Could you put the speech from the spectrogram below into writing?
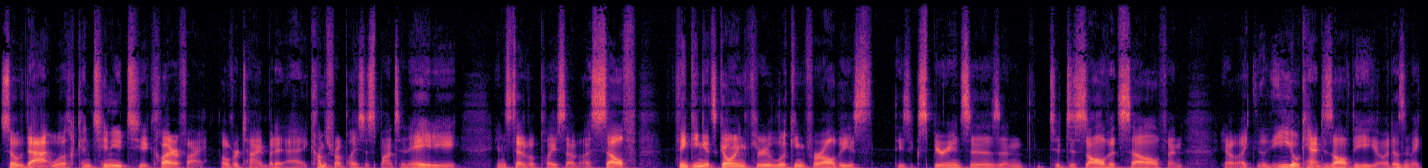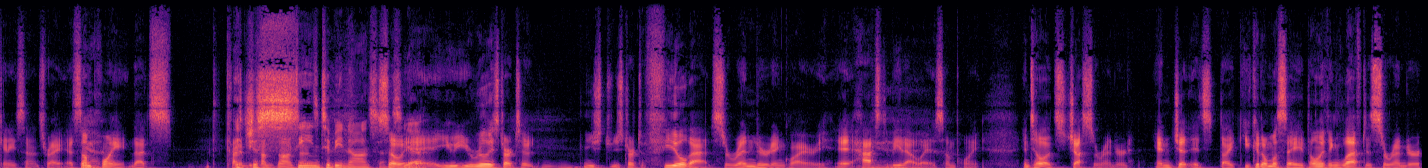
So that will continue to clarify over time, but it, it comes from a place of spontaneity instead of a place of a self thinking it's going through, looking for all these these experiences and to dissolve itself and you know like the ego can't dissolve the ego it doesn't make any sense right at some Yeah. point that's kind It's of becomes just nonsense seen to be nonsense. so yeah. uh, you you really start to you, st- you start to feel that surrendered inquiry. It has to be that way at some point until it's just surrendered. And ju- it's like you could almost say the only thing left is surrender,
